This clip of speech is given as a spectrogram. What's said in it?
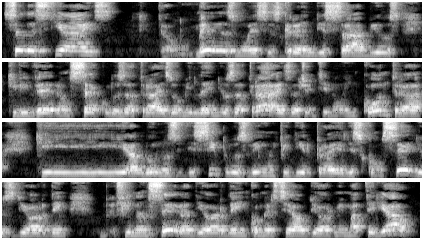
celestiais. Então, mesmo esses grandes sábios que viveram séculos atrás ou milênios atrás, a gente não encontra que alunos e discípulos vinham pedir para eles conselhos de ordem financeira, de ordem comercial, de ordem material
